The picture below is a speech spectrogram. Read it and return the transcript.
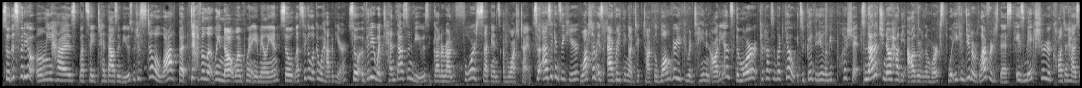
So this video only has, let's say 10,000 views, which is still a lot, but definitely not 1.8 million. So let's take a look at what happened here. So a video with 10,000 views got around four seconds of watch time. So as you can see here, watch time is everything on TikTok. The longer you can retain an audience, the more TikTok's like, yo, it's a good video, let me push it. So now that you know how the algorithm works, what you can do to leverage this is make sure your content has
